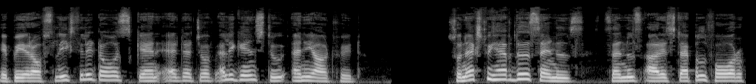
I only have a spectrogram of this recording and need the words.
a pair of sleek stilettos can add a touch of elegance to any outfit. So next we have the sandals. Sandals are a staple for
